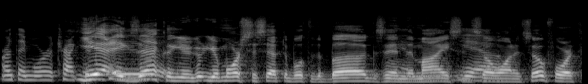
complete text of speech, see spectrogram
aren't they more attractive? Yeah, exactly. You're, you're more susceptible to the bugs and the mice and so on and so forth.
